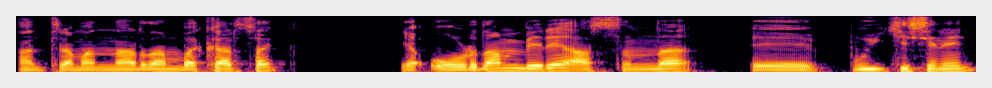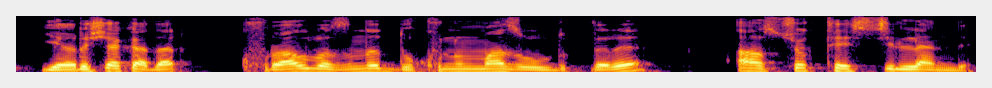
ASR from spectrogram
antrenmanlardan bakarsak ya oradan beri aslında e, bu ikisinin yarışa kadar kural bazında dokunulmaz oldukları az çok tescillendi.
